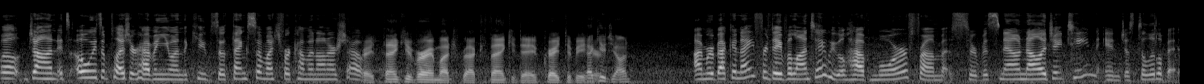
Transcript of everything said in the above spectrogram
Well, John, it's always a pleasure having you on theCUBE, so thanks so much for coming on our show. Great, thank you very much, Rebecca. Thank you, Dave. Great to be thank here. Thank you, John. I'm Rebecca Knight for Dave Vellante. We will have more from ServiceNow Knowledge 18 in just a little bit.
